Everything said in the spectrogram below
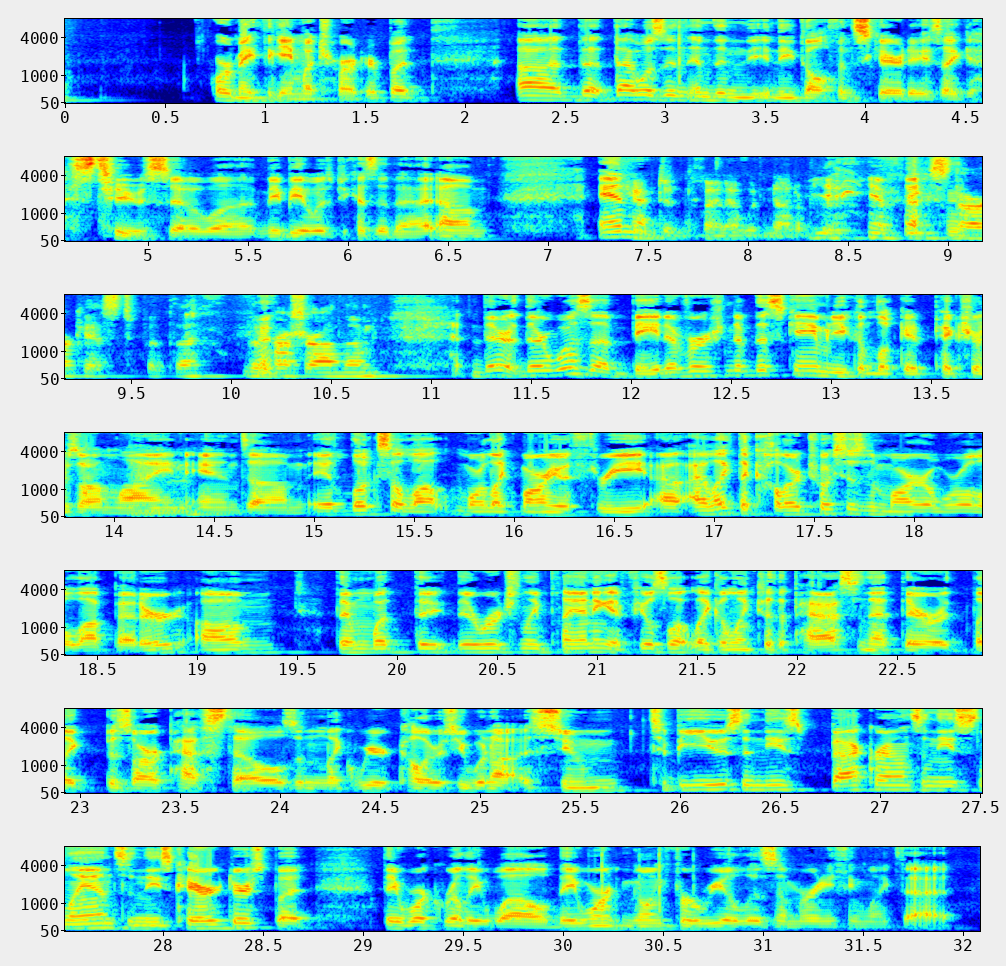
or make the game much harder. But uh, that that was in, in, the, in the dolphin scare days, I guess too. So uh, maybe it was because of that. Um, and Captain Planet would not approve. Yeah, yeah, big Starkist, but the, the pressure on them. There, there was a beta version of this game, and you can look at pictures online, and um, it looks a lot more like Mario Three. I, I like the color choices in Mario World a lot better um, than what they, they're originally planning. It feels a lot like a Link to the Past, in that there are like bizarre pastels and like weird colors you would not assume to be used in these backgrounds and these lands and these characters, but they work really well. They weren't going for realism or anything like that.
